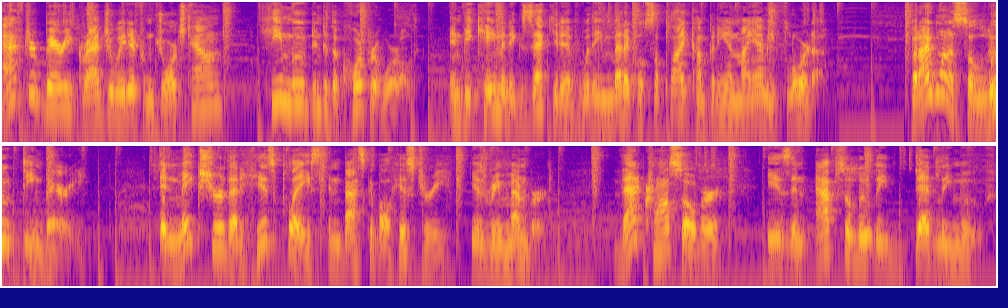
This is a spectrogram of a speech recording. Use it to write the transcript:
After Berry graduated from Georgetown, he moved into the corporate world and became an executive with a medical supply company in Miami, Florida. But I want to salute Dean Berry and make sure that his place in basketball history is remembered. That crossover is an absolutely deadly move,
